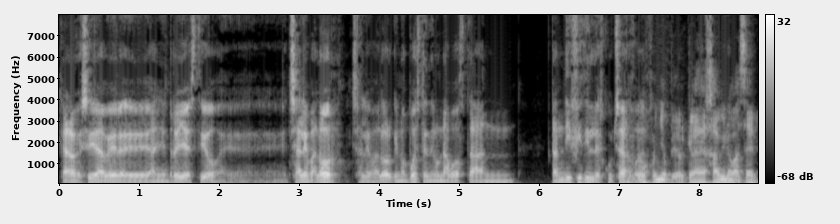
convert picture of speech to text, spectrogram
Claro que sí, a ver, eh, Allen Reyes, tío, eh, valor, échale valor, que no puedes tener una voz tan, tan difícil de escuchar, No, joder. no, coño, peor que la de Javi no va a ser.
